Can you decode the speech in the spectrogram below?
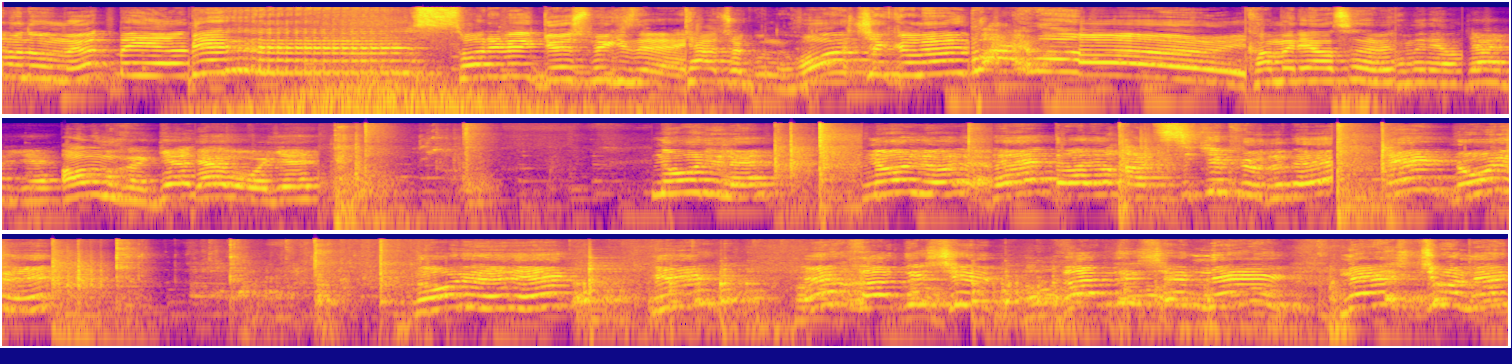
abone olmayı unutmayın. Bir sonra ve görüşmek üzere. Kendinize çok bakın. Hoşçakalın. Bay bay. Kamerayı alsana be. Kamerayı al. Gel bir gel. Al mı gel. Gel baba gel. Ne oluyor lan? Ne oluyor lan? He? Daha demin artistik yapıyordun he? He? Ne oluyor lan? Ne oluyor lan he? He? He kardeşim? Kardeşim ne? Ne istiyorsun lan?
